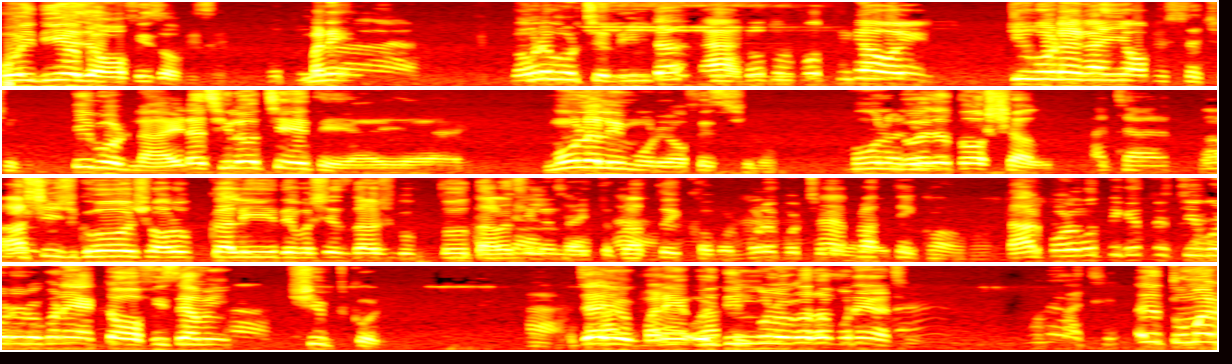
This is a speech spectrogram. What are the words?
বই দিয়ে যাও অফিস অফিসে মানে- মনে পড়ছে দিনটা? হ্যাঁ নতুন পত্রিকা ওই কিবোর্ডের কাছে অফিসটা ছিল। কিবোর্ড না এটা ছিল হচ্ছে এতে মৌলালি মোড়ে অফিস ছিল। দু সাল। আচ্ছা আশিস ঘোষ অরূপ কালী দেবাশিস দাশগুপ্ত তারা আচ্ছা, ছিলেন আচ্ছা, দায়িত্ব হ্যাঁ। প্রাত্যহিক খবর মনে পড়ছে হ্যাঁ খবর। তার পরবর্তী ক্ষেত্রে চিবোর্ডের ওখানে একটা অফিসে আমি। শিফট করি। হ্যাঁ যাই হোক মানে ওই দিনগুলোর কথা মনে আছে? মনে আছে। আচ্ছা তোমার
